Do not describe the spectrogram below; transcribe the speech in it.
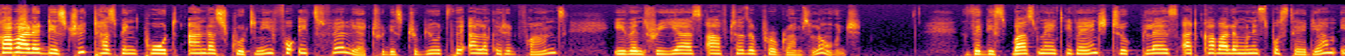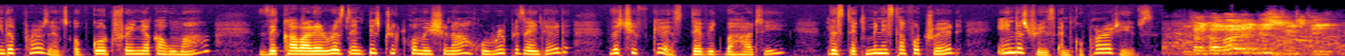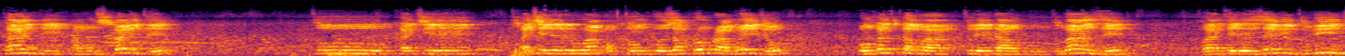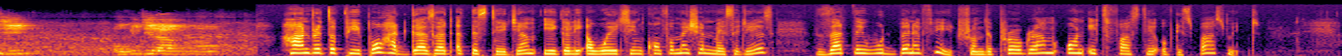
Kabale district has been put under scrutiny for its failure to distribute the allocated funds even three years after the program's launch. The disbursement event took place at Kabale Municipal Stadium in the presence of Godfrey Nyakahuma, the Kabale Resident District Commissioner who represented the chief guest David Bahati, the State Minister for Trade, Industries and Cooperatives. Kabale district kandi na municipality konka tukaba turenda ngu tubanze ebintu bingi okugira ngu Hundreds of people had gathered at the stadium eagerly awaiting confirmation messages that they would benefit from the program on its first day of disbursement.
